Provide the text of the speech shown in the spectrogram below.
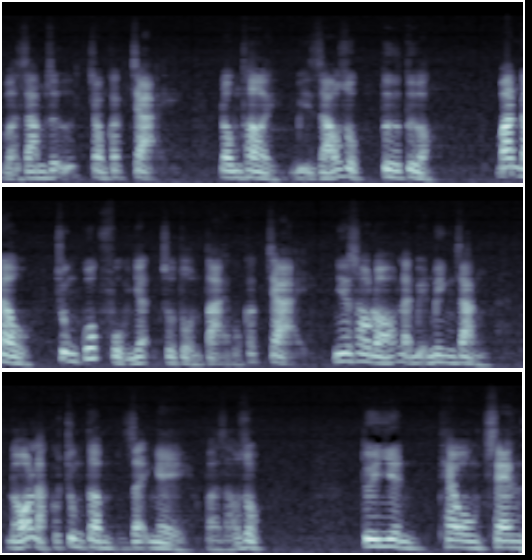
và giam giữ trong các trại, đồng thời bị giáo dục tư tưởng. Ban đầu, Trung Quốc phủ nhận sự tồn tại của các trại, nhưng sau đó lại biện minh rằng đó là các trung tâm dạy nghề và giáo dục. Tuy nhiên, theo ông Chen,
